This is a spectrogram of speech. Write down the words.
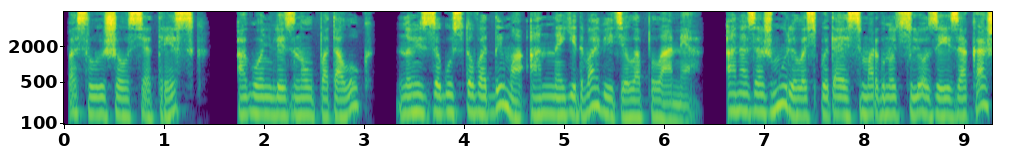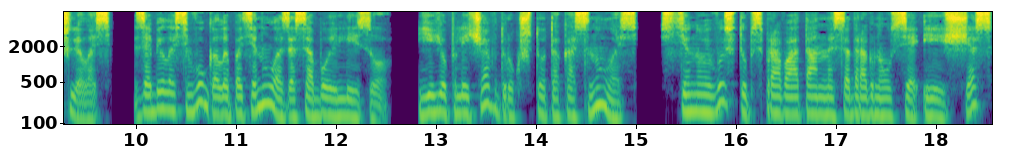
Послышался треск, огонь лизнул потолок, но из-за густого дыма Анна едва видела пламя. Она зажмурилась, пытаясь сморгнуть слезы и закашлялась, забилась в угол и потянула за собой Лизу. Ее плеча вдруг что-то коснулось, стеной выступ справа от Анны содрогнулся и исчез,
